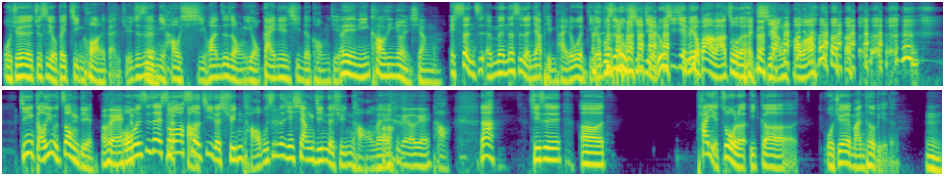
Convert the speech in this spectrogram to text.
我觉得就是有被净化的感觉，就是你好喜欢这种有概念性的空间而。且你一靠近就很香嘛。哎、甚至呃，那，那是人家品牌的问题，而不是露西姐。露西姐没有办法把它做的很香，好吗？今天搞清楚重点，OK 我们是在受到设计的熏陶，不是那些香精的熏陶。OK，OK OK，好，那其实呃，他也做了一个我觉得蛮特别的嗯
